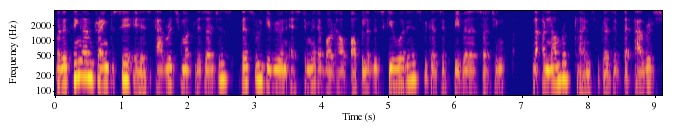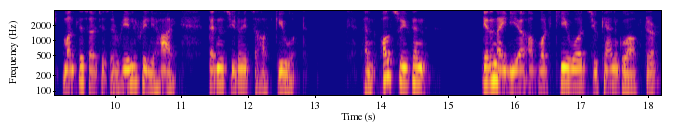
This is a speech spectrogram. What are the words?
but the thing I'm trying to say is average monthly searches, this will give you an estimate about how popular this keyword is because if people are searching a number of times because if the average monthly searches are really really high that means you know it's a hot keyword. And also you can get an idea of what keywords you can go after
